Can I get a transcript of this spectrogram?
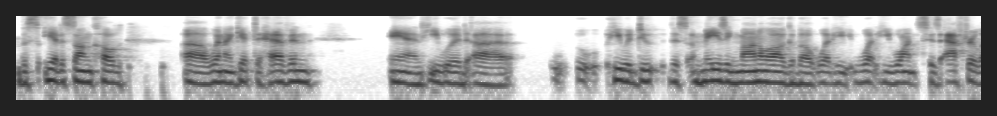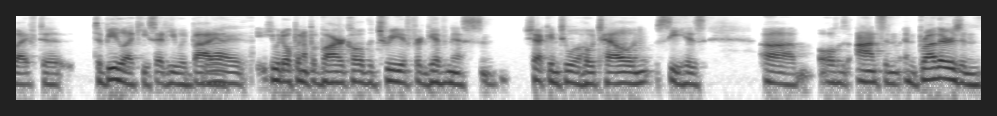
this, he had a song called uh, "When I Get to Heaven," and he would uh, he would do this amazing monologue about what he what he wants his afterlife to to be like. He said he would buy right. a, he would open up a bar called the Tree of Forgiveness and check into a hotel and see his uh, all his aunts and, and brothers and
